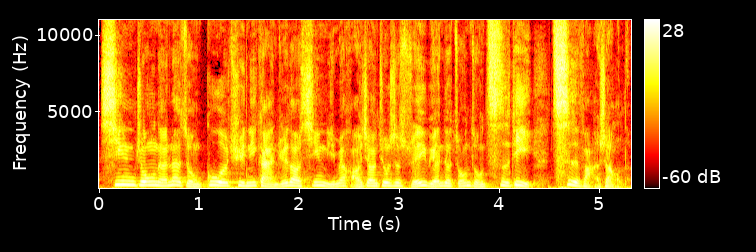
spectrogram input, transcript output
心中的那种过去，你感觉到心里面好像就是随缘的种种次第次法上的，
